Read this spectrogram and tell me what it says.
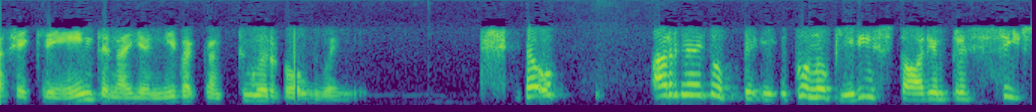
as jy kliënte na jou nuwe kantoor wil nooi nie. Nou Arnold op kon op hierdie stadium presies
